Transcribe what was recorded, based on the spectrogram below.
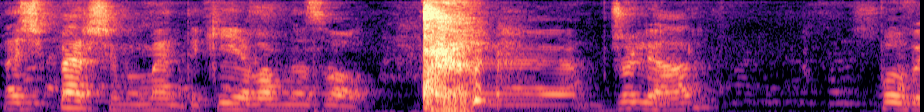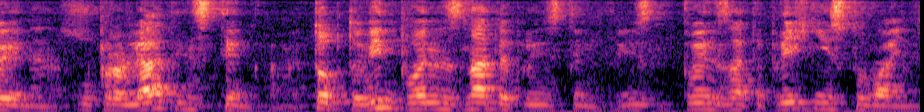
Значить, перший момент, який я вам назвав, е, бджоляр повинен управляти інстинктами. Тобто він повинен знати про інстинкти, він повинен знати про їхнє існування,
